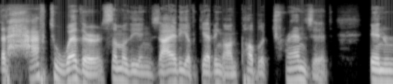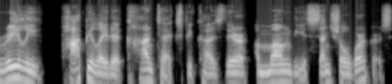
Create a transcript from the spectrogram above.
that have to weather some of the anxiety of getting on public transit in really populated contexts because they're among the essential workers,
